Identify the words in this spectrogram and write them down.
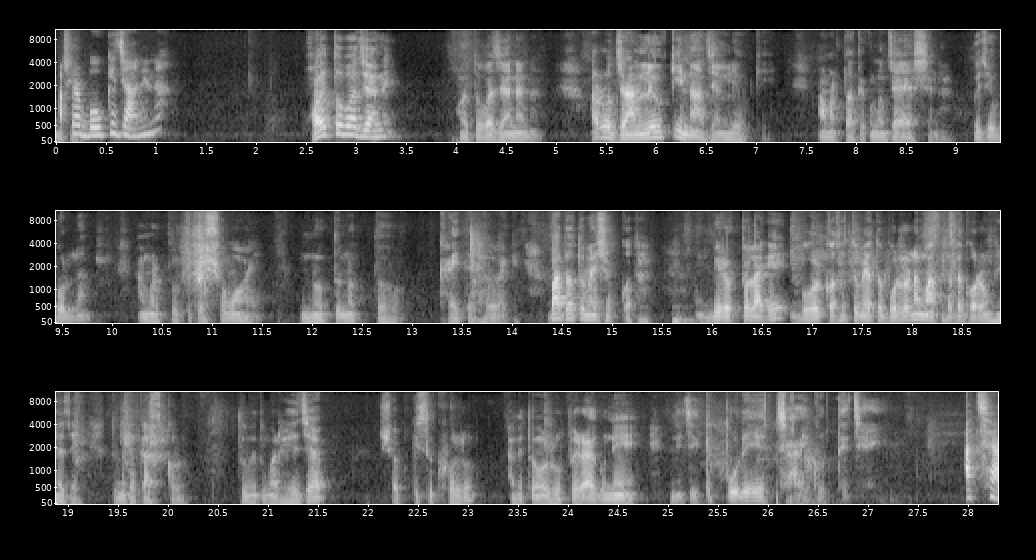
আপনার বউ কি জানে না? হয়তো বা জানে হয়তো বা জানে না। আরও জানলেও কি না জানলেও কি আমার তাতে কোনো যায় আসে না। ওই যে বললাম, আমার প্রতিটা সময় নতুনত্ব খাইতে ভালো লাগে। বাদ তুমি এসব কথা, বিরক্ত লাগে, বউয়ের কথা তুমি এত বলল না, মাথা সাথে গরম হয়ে যায়। তুমি একটা কাজ করো, তুমি তোমার হেজাব সব কিছু খোলো, আমি তোমার রূপের আগুনে নিজেকে পুড়ে ছাই করতে চাই। আচ্ছা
